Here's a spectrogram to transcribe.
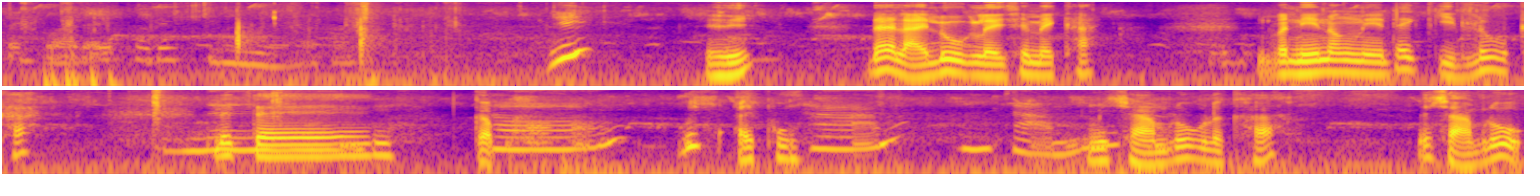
แต่งตัวได้เขาได้กินอยู่นะคะๆนี่เห็นนี้ได้หลายลูกเลยใช่ไหมคะ วันนี้น้องเนได้กี่ลูกคะได้แตงกับสองวิไอพุงสามสามมีสามลูกเลยคะ ได้สามลูก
